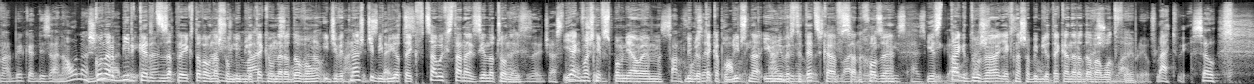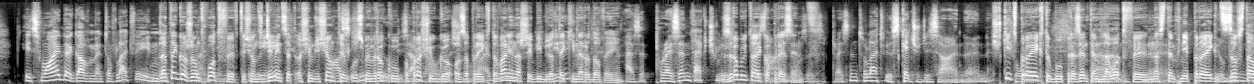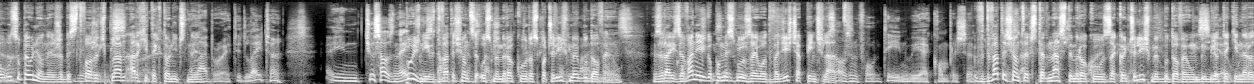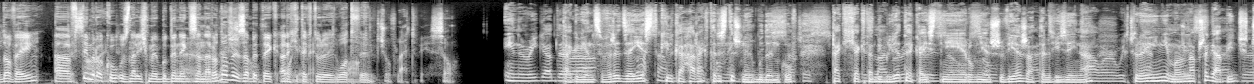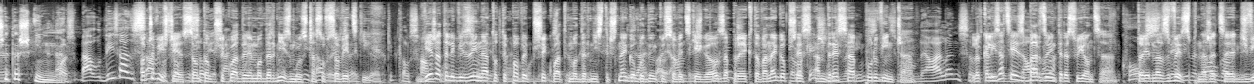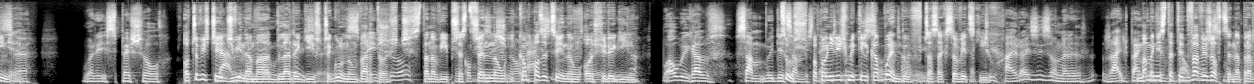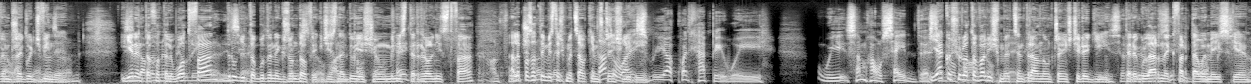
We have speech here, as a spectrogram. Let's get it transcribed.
Gunnar Birkert zaprojektował naszą Bibliotekę Narodową i 19 bibliotek w całych Stanach Zjednoczonych. I jak właśnie wspomniałem, Biblioteka Publiczna i Uniwersytecka w San Jose jest tak duża jak nasza Biblioteka Narodowa Łotwy. Dlatego rząd Łotwy w 1988 roku poprosił go o zaprojektowanie naszej Biblioteki Narodowej. Zrobił to jako prezent. Szkic projektu był prezentem dla Łotwy, następnie projekt został uzupełniony, żeby stworzyć plan architektoniczny. Później w 2008 roku rozpoczęliśmy budowę. Zrealizowanie jego pomysłu zajęło 25 lat. W 2014 roku zakończyliliśmy budowę Biblioteki Narodowej, a w tym roku uznaliśmy budynek za narodowy zabytek architektury Łotwy. Tak więc w Rydze jest kilka charakterystycznych budynków, takich jak ta biblioteka. Istnieje również wieża telewizyjna, której nie można przegapić, czy też inne. Oczywiście, są to przykłady modernizmu z czasów sowieckich. Wieża telewizyjna to typowy przykład modernistycznego budynku sowieckiego zaprojektowanego przez Andresa Purwincza. Lokalizacja jest bardzo interesująca. To jedna z wysp na rzece Dźwinie. Oczywiście Dźwina ma dla Rygi szczególną wartość. Stanowi przestrzenną i kompozycyjną oś Rygi. Cóż, popełniliśmy kilka błędów w czasach sowieckich. Mamy niestety dwa wieżowce na prawym brzegu Dźwiny. Jeden to hotel Łotwa, drugi to budynek rządowy, gdzie znajduje się minister rolnictwa, ale poza tym jesteśmy całkiem szczęśliwi. Jakoś uratowaliśmy centralną część Rygi, te regularne kwartały miejskie.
